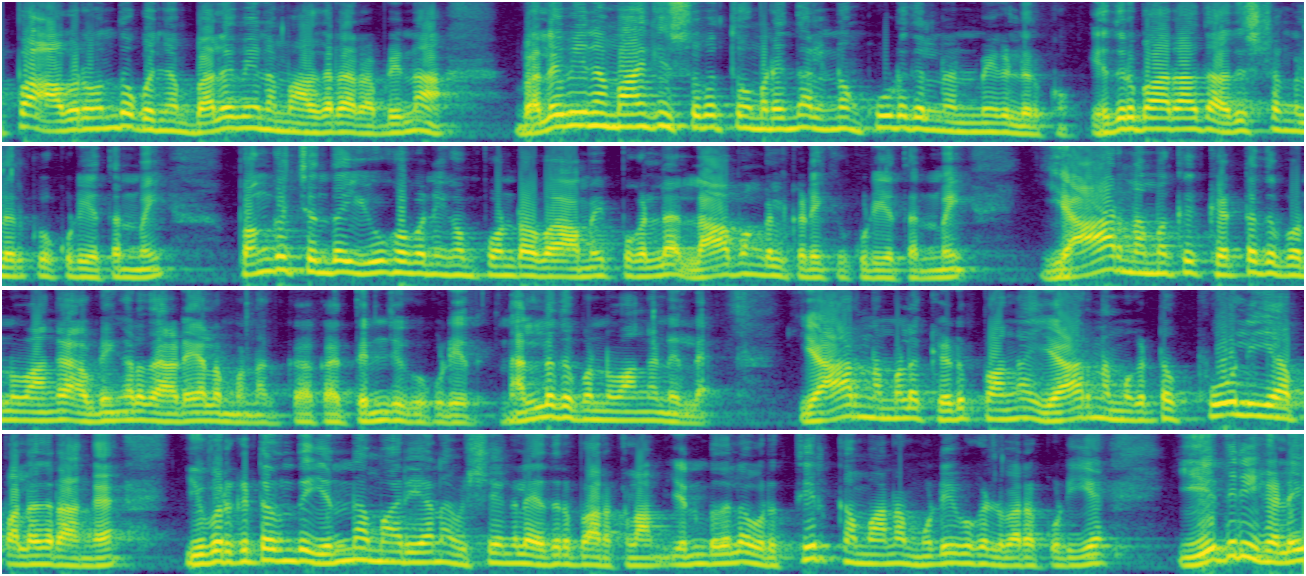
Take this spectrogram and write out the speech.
அப்போ அவர் வந்து கொஞ்சம் பலவீனமாகிறார் அப்படின்னா பலவீனமாகி சுபத்துவம் அடைந்தால் இன்னும் கூடுதல் நன்மைகள் இருக்கும். எதிர்பாராத அதிர்ஷ்டங்கள் இருக்கக்கூடிய தன்மை பங்குச்சந்தை யூக வணிகம் போன்ற அமைப்புகளில் லாபங்கள் கிடைக்கக்கூடிய தன்மை யார் நமக்கு கெட்டது பண்ணுவாங்க அப்படிங்கிறத அடையாளம் பண்ண தெரிஞ்சுக்கக்கூடியது. நல்லது பண்ணுவாங்கன்னு இல்லை. யார் நம்மளை கெடுப்பாங்க? யார் நம்மக்கிட்ட போலியாக பழகுறாங்க? இவர்கிட்ட இருந்து என்ன மாதிரியான விஷயங்களை எதிர்பார்க்கலாம் என்பதில் ஒரு தீர்க்கமான முடிவுகள் வரக்கூடிய எதிரிகளை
